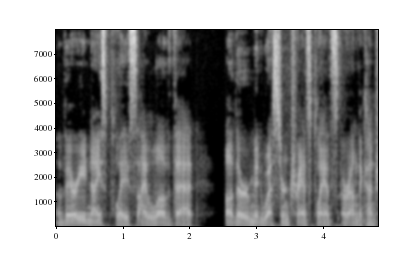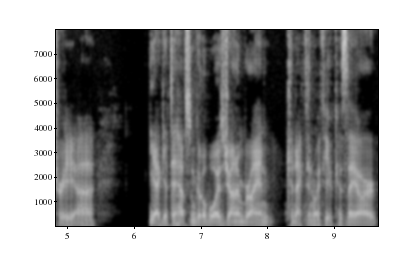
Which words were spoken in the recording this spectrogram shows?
a very nice place. I love that other Midwestern transplants around the country, uh, yeah, get to have some good old boys, John and Brian, connecting with you because they are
